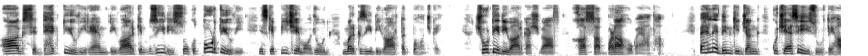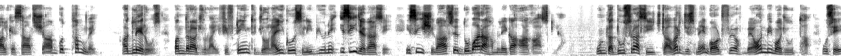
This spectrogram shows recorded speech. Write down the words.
آگ سے دہکتی ہوئی رحم دیوار کے مزید حصوں کو توڑتی ہوئی اس کے پیچھے موجود مرکزی دیوار تک پہنچ گئی۔ چھوٹی دیوار کا شگاف خاصا بڑا ہو گیا تھا۔ پہلے دن کی جنگ کچھ ایسی ہی صورتحال کے ساتھ شام کو تھم گئی۔ اگلے روز پندرہ جولائی ففٹینتھ جولائی کو سلیبیوں نے اسی جگہ سے اسی شگاف سے دوبارہ حملے کا آغاز کیا۔ ان کا دوسرا سیج ٹاور جس میں گاڈ فری آف بیون بھی موجود تھا، اسے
